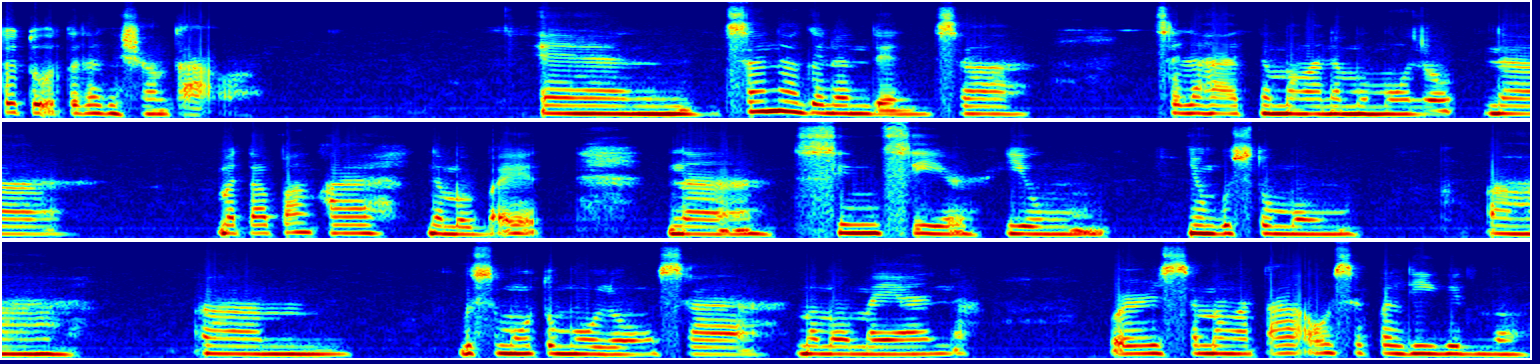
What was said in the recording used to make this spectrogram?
totoo talaga siyang tao. And sana ganun din sa sa lahat ng mga namumuno na matapang ka, na mabait, na sincere yung yung gusto mong ah, um, gusto mong tumulong sa mamamayan or sa mga tao sa paligid mo.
